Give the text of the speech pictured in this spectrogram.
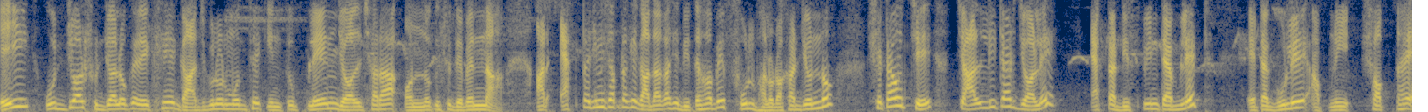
এই উজ্জ্বল সূর্যালোকে রেখে গাছগুলোর মধ্যে কিন্তু প্লেন জল ছাড়া অন্য কিছু দেবেন না। আর একটা জিনিস আপনাকে গাঁদা গাছে দিতে হবে ফুল ভালো রাখার জন্য, সেটা হচ্ছে চার লিটার জলে একটা ডিসপিন ট্যাবলেট এটা গুলে আপনি সপ্তাহে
